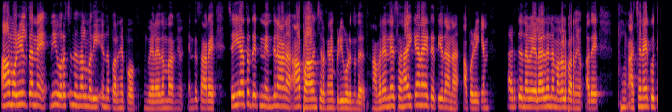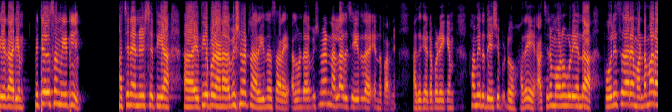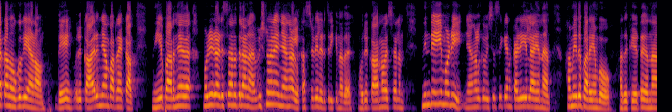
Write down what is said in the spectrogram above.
ആ മൊഴിയിൽ തന്നെ. നീ ഉറച്ചു നിന്നാൽ മതി എന്ന് പറഞ്ഞപ്പോ വേലായുധം പറഞ്ഞു എന്റെ സാറേ ചെയ്യാത്ത തെറ്റിന് എന്തിനാണ് ആ പാവം ചെറുക്കനെ പിടികൂടുന്നത്? അവൻ എന്നെ സഹായിക്കാനായിട്ട് എത്തിയതാണ്. അപ്പോഴേക്കും അടുത്ത് നിന്ന് വേലായുധന്റെ മകൾ പറഞ്ഞു അതെ അച്ഛനെ കുത്തിയ കാര്യം പിറ്റേ ദിവസം വീട്ടിൽ അച്ഛനെ അന്വേഷിച്ചെത്തിയ എത്തിയപ്പോഴാണ് വിഷ്ണുവേട്ടൻ അറിയുന്നത് സാറേ. അതുകൊണ്ട് വിഷ്ണുവേട്ടൻ അല്ല അത് ചെയ്തത് എന്ന് പറഞ്ഞു. അത് കേട്ടപ്പോഴേക്കും ഹമീദ് ദേഷ്യപ്പെട്ടു. അതെ അച്ഛനും മോളും കൂടി എന്താ പോലീസുകാരെ മണ്ടന്മാരാക്കാൻ നോക്കുകയാണോ? ദേ ഒരു കാര്യം ഞാൻ പറഞ്ഞേക്കാം. നീ പറഞ്ഞ മൊഴിയുടെ അടിസ്ഥാനത്തിലാണ് വിഷ്ണുവിനെ ഞങ്ങൾ കസ്റ്റഡിയിൽ എടുത്തിരിക്കുന്നത്. ഒരു കാരണവശാലും നിന്റെ ഈ മൊഴി ഞങ്ങൾക്ക് വിശ്വസിക്കാൻ കഴിയില്ല എന്ന് ഹമീദ് പറയുമ്പോ അത് കേട്ട് എന്ന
